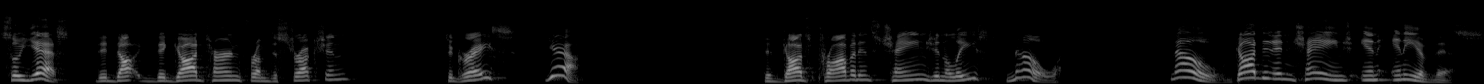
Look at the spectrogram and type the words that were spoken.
So, yes, did, did God turn from destruction to grace? Yeah. Did God's providence change in the least? No. No, God didn't change in any of this.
